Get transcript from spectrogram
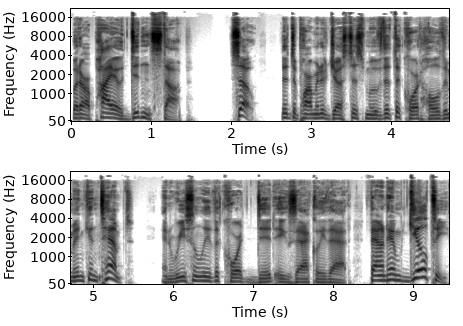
But Arpaio didn't stop. So, the Department of Justice moved that the court hold him in contempt. And recently, the court did exactly that. Found him guilty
